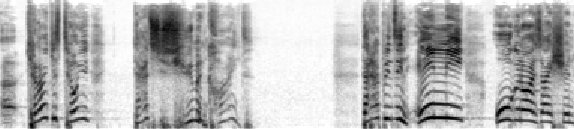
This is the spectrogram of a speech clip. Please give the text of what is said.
Uh, can I just tell you, that's just humankind. That happens in any organization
